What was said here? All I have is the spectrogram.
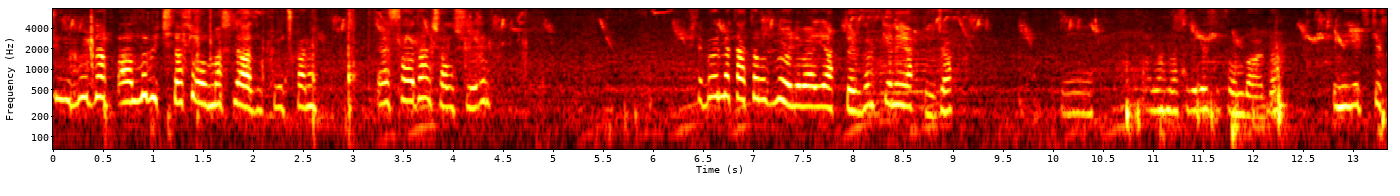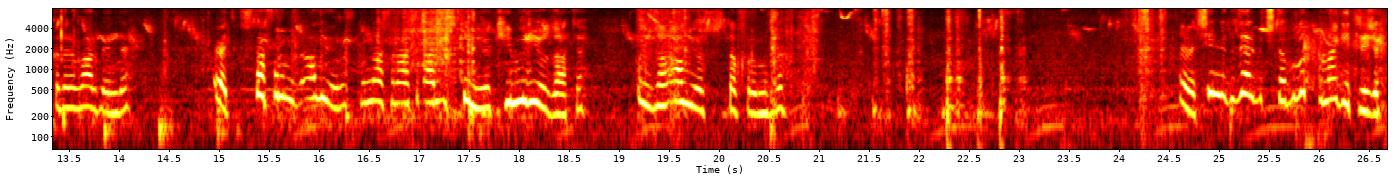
Çünkü burada ballı bir çıtası olması lazım kuluçkanın. Ben sağdan çalışıyorum. İşte bölme tahtamız böyle ben yaptırdım. Gene yaptıracağım. Ee, Allah nasip ederse sonbaharda. Şimdi yetecek kadar var bende. Evet stafırımızı alıyoruz. Bundan sonra artık anne istemiyor. Kemiriyor zaten. O yüzden alıyoruz stafırımızı. Evet şimdi güzel bir çıta bulup buna getireceğim.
